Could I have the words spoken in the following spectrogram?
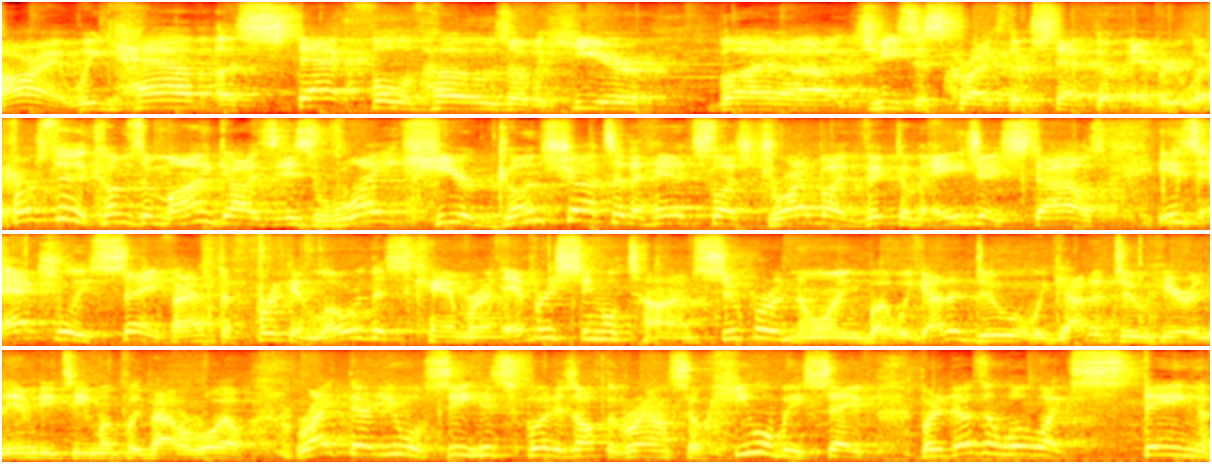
All right, we have a stack full of hoes over here but uh, Jesus Christ, they're stacked up everywhere. First thing that comes to mind, guys, is right here. Gunshot to the head slash drive-by victim AJ Styles is actually safe. I have to freaking lower this camera every single time. Super annoying, but we got to do what we got to do here in the MDT Monthly Battle Royal. Right there, you will see his foot is off the ground, so he will be safe, but it doesn't look like Sting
